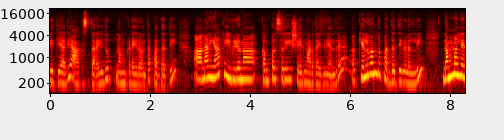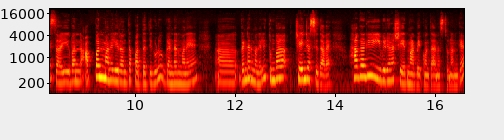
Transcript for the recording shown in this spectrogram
ರೀತಿಯಾಗಿ ಹಾಕಿಸ್ತಾರೆ. ಇದು ನಮ್ಮ ಕಡೆ ಇರುವಂಥ ಪದ್ಧತಿ. ನಾನು ಯಾಕೆ ಈ ವಿಡಿಯೋನ ಕಂಪಲ್ಸರಿ ಶೇರ್ ಮಾಡ್ತಾ ಇದ್ದೀನಿ ಅಂದರೆ, ಕೆಲವೊಂದು ಪದ್ಧತಿಗಳಲ್ಲಿ ನಮ್ಮಲ್ಲೇ ಸಹ ಈವನ್ ಅಪ್ಪನ ಮನೇಲಿರೋಂಥ ಪದ್ಧತಿಗಳು ಗಂಡನ ಮನೆ ಗಂಡನ ಮನೆಯಲ್ಲಿ ತುಂಬ ಚೇಂಜಸ್ ಇದ್ದಾವೆ ಹಾಗಾಗಿ ಈ ವಿಡಿಯೋನ ಶೇರ್ ಮಾಡಬೇಕು ಅಂತ ಅನ್ನಿಸ್ತು ನನಗೆ.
